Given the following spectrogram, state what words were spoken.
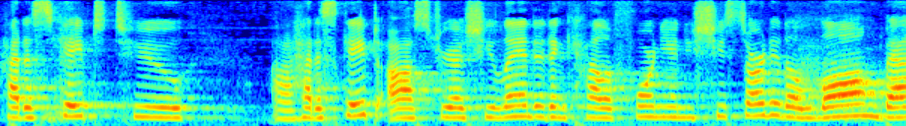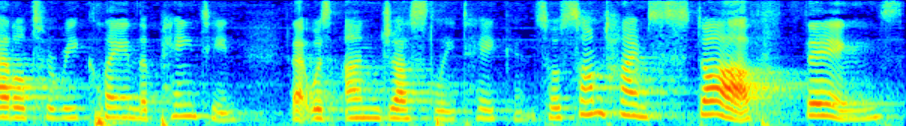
had escaped to uh, had escaped Austria. She landed in California, and she started a long battle to reclaim the painting that was unjustly taken. So sometimes stuff, things,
